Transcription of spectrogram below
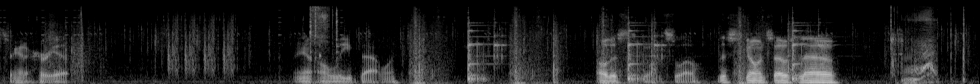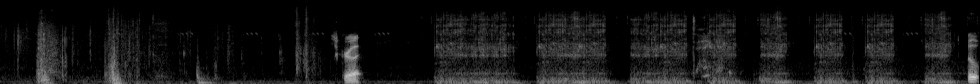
So I gotta hurry up. Yeah, I'll leave that one. Oh, this is going slow. This is going so slow. Screw it. Dang it. Oh.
